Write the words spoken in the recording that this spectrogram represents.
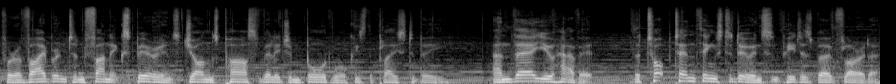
For a vibrant and fun experience, John's Pass Village and Boardwalk is the place to be. And there you have it, the top 10 things to do in St. Petersburg, Florida.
